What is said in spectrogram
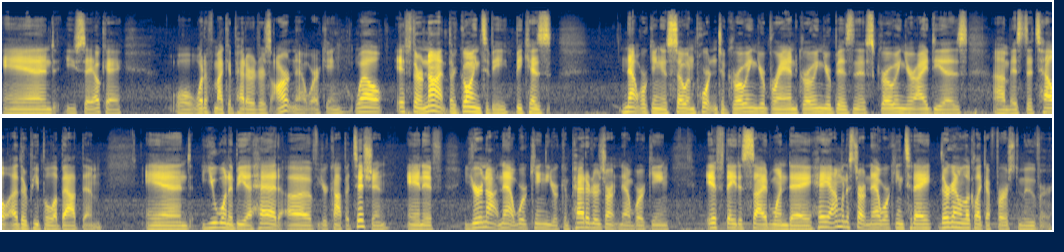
and you say, okay, well, what if my competitors aren't networking? Well, if they're not, they're going to be because networking is so important to growing your brand, growing your business, growing your ideas, um, is to tell other people about them. And you want to be ahead of your competition. And if you're not networking, your competitors aren't networking, if they decide one day, hey, I'm going to start networking today, they're going to look like a first mover.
